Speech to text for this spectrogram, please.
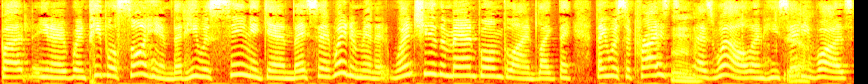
But, you know, when people saw him that he was seeing again, they said, wait a minute, weren't you the man born blind? Like they, they were surprised mm. as well. And he said Yeah. he was.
